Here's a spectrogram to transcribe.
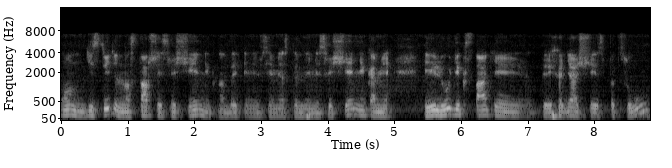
он действительно старший священник над этими всеми остальными священниками. И люди, кстати, переходящие из ПЦУ,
